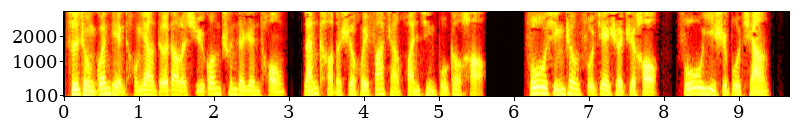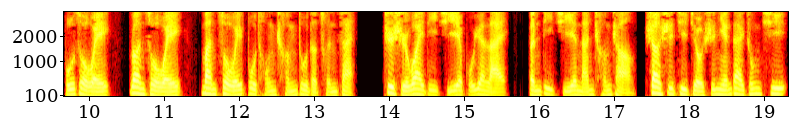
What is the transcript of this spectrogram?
此种观点同样得到了徐光春的认同。兰考的社会发展环境不够好，服务型政府建设之后，服务意识不强，不作为、乱作为、慢作为不同程度的存在，致使外地企业不愿来，本地企业难成长。上世纪九十年代中期，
